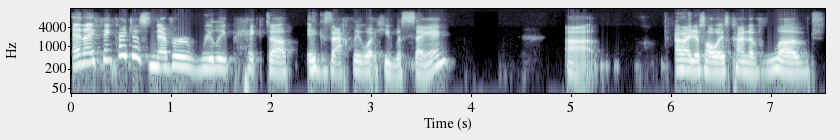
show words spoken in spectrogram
And I think I just never really picked up exactly what he was saying. Um, and I just always kind of loved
